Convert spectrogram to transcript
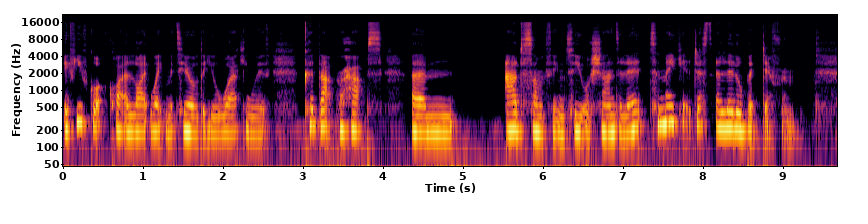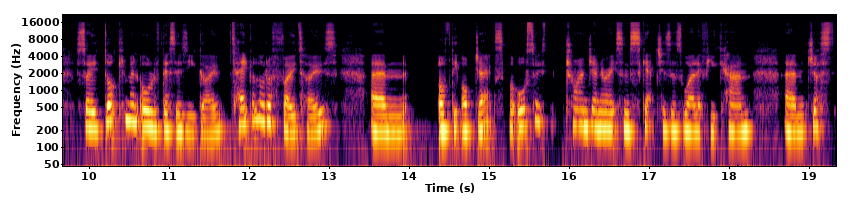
if you've got quite a lightweight material that you're working with, could that perhaps um, add something to your chandelier to make it just a little bit different? So document all of this as you go. Take a lot of photos. Um, of the objects, but also try and generate some sketches as well if you can. Um, just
